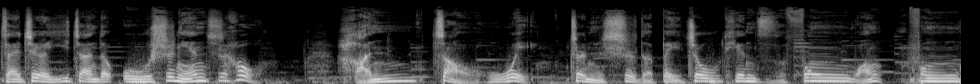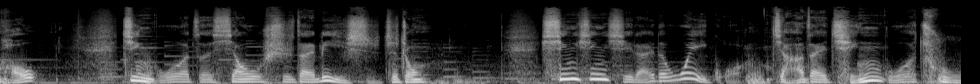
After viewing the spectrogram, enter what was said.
在这一战的五十年之后，韩赵魏。正式的被周天子封王封侯，晋国则消失在历史之中。新兴起来的魏国，夹在秦国、楚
